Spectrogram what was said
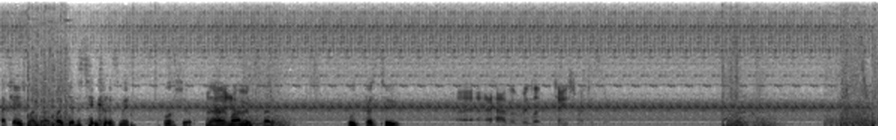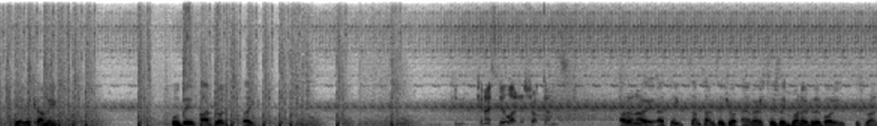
I changed my gun. Like, do you have the same gun as me? I'm not sure. No, Okay, mine looks better. Well, press two. I, I have a reload. Changed my pistol. Yeah, they're coming. Well, then I've got like Can, can I steal like the shotguns? I don't know. I think sometimes they drop ammo, so just like run over their bodies. Just run.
